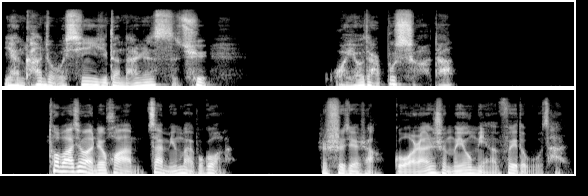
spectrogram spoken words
眼看着我心仪的男人死去，我有点不舍得。拓跋今晚这话再明白不过了，这世界上果然是没有免费的午餐。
